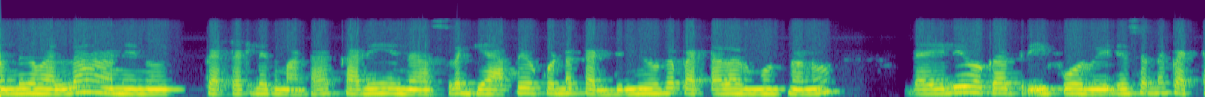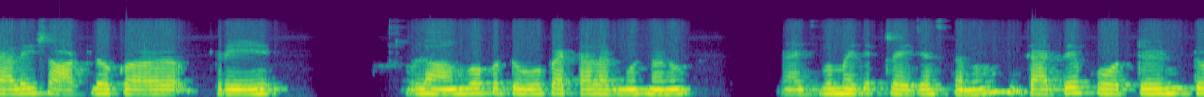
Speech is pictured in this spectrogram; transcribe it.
అందువల్ల నేను పెట్టట్లేదు అనమాట కానీ నేను అసలు గ్యాప్ ఇవ్వకుండా కంటిన్యూగా పెట్టాలనుకుంటున్నాను. డైలీ ఒక త్రీ ఫోర్ వీడియోస్ అన్న పెట్టాలి. షార్ట్లో ఒక త్రీ లాంగ్ ఒక టూ పెట్టాలనుకుంటున్నాను. మాక్సిమం అయితే ట్రై చేస్తాను. కాకపోతే ఫోర్టీన్త్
